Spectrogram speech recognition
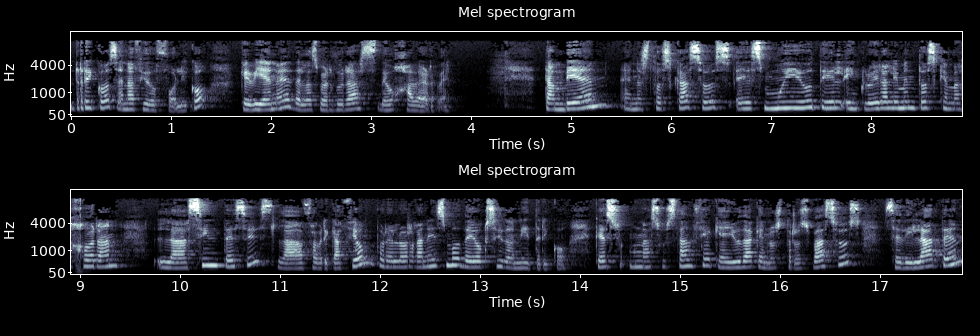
ricos en ácido fólico, que viene de las verduras de hoja verde. También en estos casos es muy útil incluir alimentos que mejoran la síntesis, la fabricación por el organismo de óxido nítrico, que es una sustancia que ayuda a que nuestros vasos se dilaten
